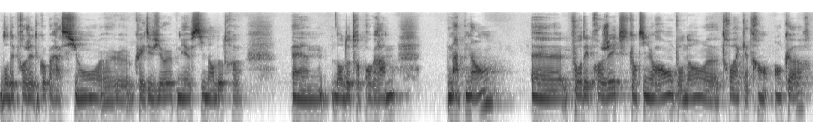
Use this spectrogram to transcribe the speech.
dans des projets de coopération, euh, Creative Europe, mais aussi dans d'autres euh, dans d'autres programmes. Maintenant, euh, pour des projets qui continueront pendant euh, 3 à 4 ans encore.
